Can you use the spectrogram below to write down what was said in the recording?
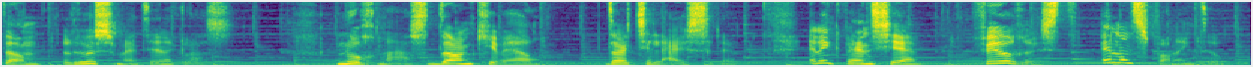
dan Rustmet in de klas. Nogmaals, dankjewel dat je luisterde. En ik wens je veel rust en ontspanning toe.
